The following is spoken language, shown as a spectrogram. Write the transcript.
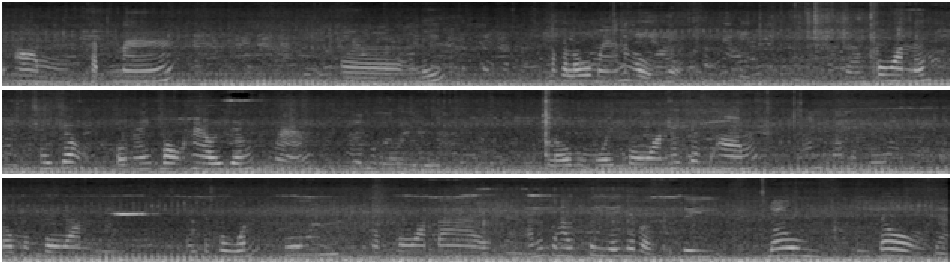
ស្អំខាត់ណាអឺនេះ1គីឡូប៉ុន្មានហ្នឹងអូននេះ5000ណាហើយចុះអូនឯងបកហើយអញ្ចឹងប៉ុន្មានគីឡូ6000ហើយចុះស្អំ ដល់1000ហើយតកួន1000ដែរអានេះគេហៅទីអីគេបើទីដូងទីដងចា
